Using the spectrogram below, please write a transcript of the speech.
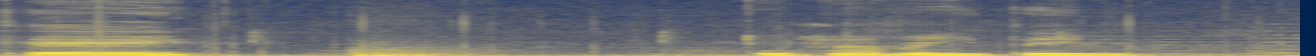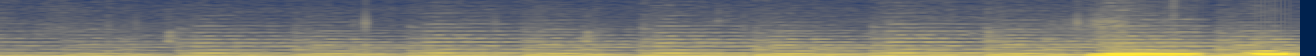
Okay. Don't have anything. No. Oh.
